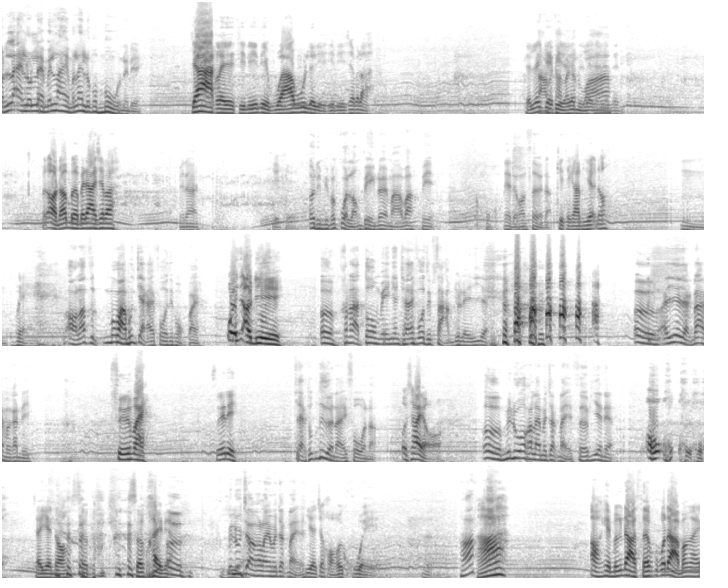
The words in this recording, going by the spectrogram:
มันไล่รถอะไรไม่ไล่ มันไล่รถประมูลน่ะดิยากเลยทีนี้นี่ว้าวุ่นเลยดิทีนี้ใช่ปะล่ะเดี๋ยวเล่นเกมผีเดี๋ยวเล่นเดี๋ยวเล่นเดี๋ยวเล่นมันออกนอกเมืองไม่ได้ใช่ปะไม่ได้ โอเคโอเคเออเดี๋ยวมีประกวดร้องเพลงด้วยมาป่ะพี่เนี่ยเดี๋ยวคอนเสิร์ตอะกิจกรรมเยอะเนาะ อืมแหมอ๋อล่าสุดเมื่อวานเพิ่งแจก iPhone 16 ไป โอ้ยเอาดี เออ ขนาดตัวผมเองยังใช้ iPhone 13 อยู่เลยไอ้เหี้ย เออ ไอ้เหี้ยอยากได้เหมือนกันนี่ซื้อไหมซื้อดิแจกทุกเดือนไอโฟนอะ โอ้ใช่หรอเออ ไม่รู้ว่าอะไรมาจากไหนเซิร์ฟเฮียเนี่ยโอ้โหใจเย็นน้องเซิร์ฟเซิร์ฟใครเนี่ยเออ ไม่รู้จะเอาอะไรมาจากไหน เฮียเจ้าของค่อยคุยฮะ ฮะอ้าวเห็นมึงด่าเซิร์ฟกูก็ด่าบ้างไง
